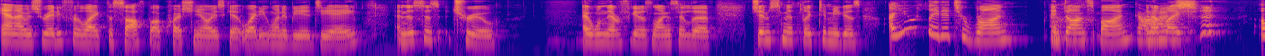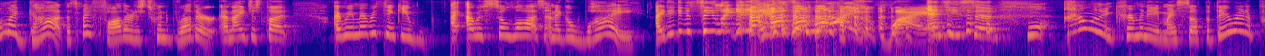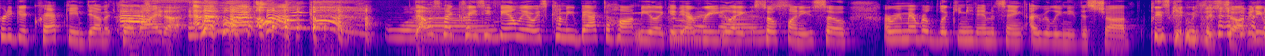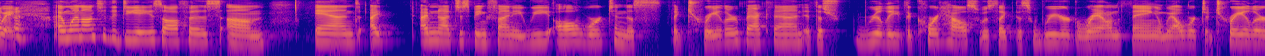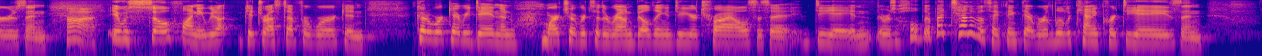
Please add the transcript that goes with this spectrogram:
And I was ready for like the softball question you always get why do you want to be a DA? And this is true. I will never forget as long as I live. Jim Smith looked at me and goes, Are you related to Ron and Don Spahn? And I'm like, Oh my God, that's my father and his twin brother. And I just thought, I remember thinking, I, I was so lost. And I go, Why? I didn't even say like anything. I said, Why? Why? And he said, Well, I don't want to incriminate myself, but they ran a pretty good crap game down at Club Ida. And I'm like, Oh my God. That was my crazy family always coming back to haunt me like at every like so funny. So I remember looking at him and saying, I really need this job. Please give me this job. anyway, I went on to the DA's office um, and I I'm not just being funny. We all worked in this like trailer back then. At this really, the courthouse was like this weird round thing, and we all worked at trailers, and it was so funny. We'd get dressed up for work and go to work every day, and then march over to the round building and do your trials as a DA. And there was a whole about ten of us, I think, that were little county court DAs, and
